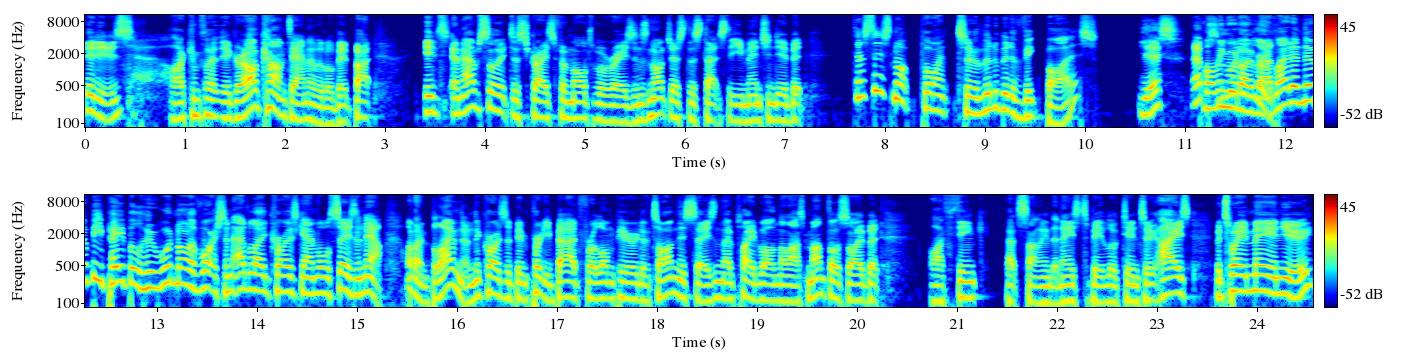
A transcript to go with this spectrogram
It is. I completely agree. I've calmed down a little bit, but it's an absolute disgrace for multiple reasons, not just the stats that you mentioned here, but does this not point to a little bit of Vic bias? Yes, absolutely. Collingwood over Adelaide, and there'll be people who would not have watched an Adelaide Crows game all season. Now, I don't blame them. The Crows have been pretty bad for a long period of time this season. They've played well in the last month or so, but I think that's something that needs to be looked into. Hayes, between me and you,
